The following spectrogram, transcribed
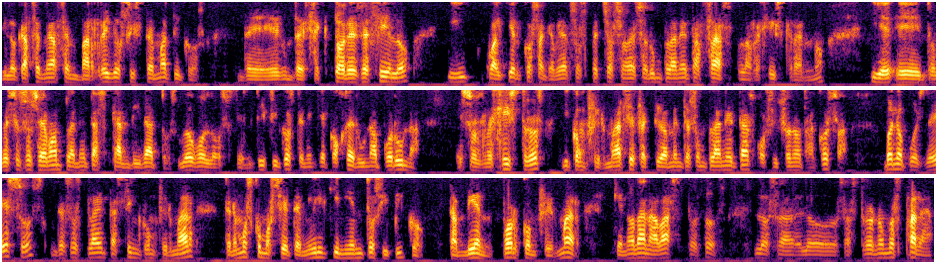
y lo que hacen es hacen barridos sistemáticos de, de sectores de cielo y cualquier cosa que vean sospechosa de ser un planeta, FAS, la registran, ¿no? Y eh, entonces eso se llaman planetas candidatos. Luego los científicos tienen que coger una por una esos registros y confirmar si efectivamente son planetas o si son otra cosa. Bueno, pues de esos, de esos planetas sin confirmar, tenemos como 7.500 y pico también por confirmar, que no dan abasto los, los, los astrónomos para,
